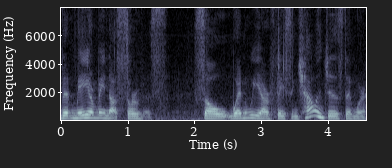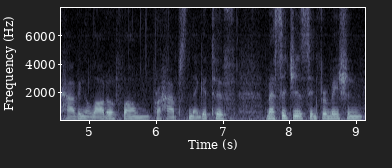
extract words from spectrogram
that may or may not serve us. So when we are facing challenges, then we're having a lot of um, perhaps negative messages, information,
